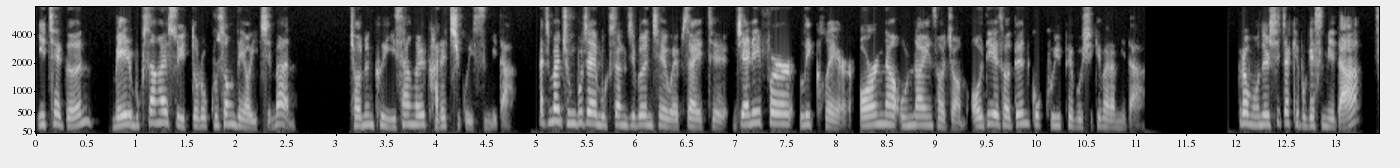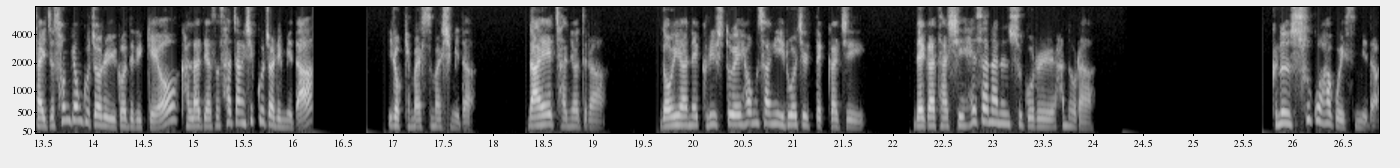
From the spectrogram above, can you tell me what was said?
이 책은 매일 묵상할 수 있도록 구성되어 있지만 저는 그 이상을 가르치고 있습니다. 하지만 중보자의 묵상집은 제 웹사이트 Jennifer Leclaire, 어나 온라인 서점 어디에서든 꼭 구입해 보시기 바랍니다. 그럼 오늘 시작해 보겠습니다. 자, 이제 성경 구절을 읽어 드릴게요. 갈라디아서 4장 19절입니다. 이렇게 말씀하십니다. 나의 자녀들아, 너희 안에 그리스도의 형상이 이루어질 때까지 내가 다시 해산하는 수고를 하노라. 그는 수고하고 있습니다.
